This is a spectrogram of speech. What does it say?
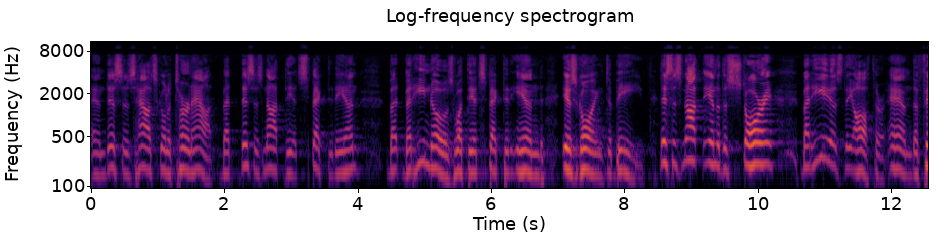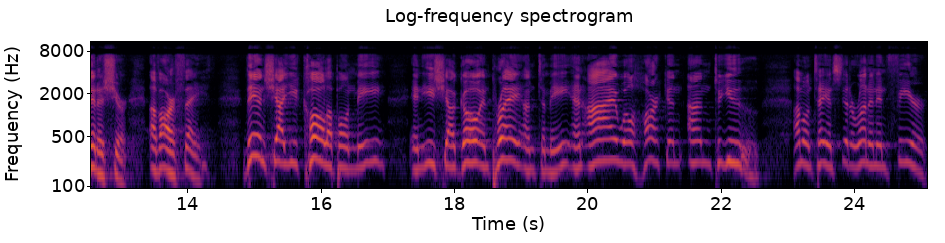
and this is how it's going to turn out. But this is not the expected end but, but he knows what the expected end is going to be. This is not the end of the story, but he is the author and the finisher of our faith. Then shall ye call upon me, and ye shall go and pray unto me, and I will hearken unto you. I'm going to tell you, instead of running in fear,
